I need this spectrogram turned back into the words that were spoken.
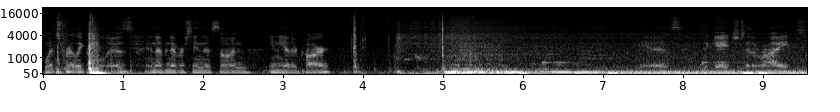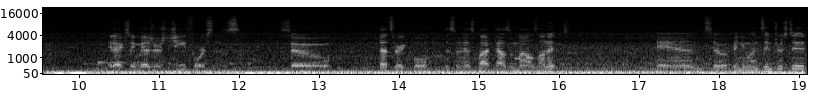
what's really cool is, and I've never seen this on any other car, to the right. It actually measures G forces. So that's very cool. This one has 5,000 miles on it. And so if anyone's interested,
